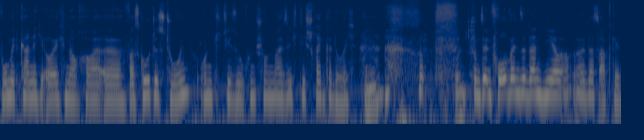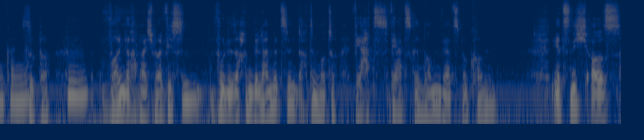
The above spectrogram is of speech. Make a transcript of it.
womit kann ich euch noch äh, was Gutes tun? Und die suchen schon bei sich die Schränke durch. Mhm. Und- Und, sind froh, wenn sie dann hier äh, das abgeben können. Ne? Super. Wollen die auch manchmal wissen, wo die Sachen gelandet sind, nach dem Motto, wer hat's, wer hat's genommen, wer hat's bekommen? Jetzt nicht aus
